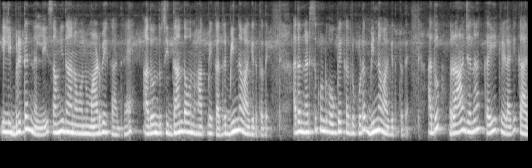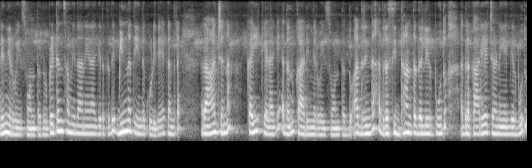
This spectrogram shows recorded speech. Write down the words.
ಇಲ್ಲಿ ಬ್ರಿಟನ್ನಲ್ಲಿ ಸಂವಿಧಾನವನ್ನು ಮಾಡಬೇಕಾದ್ರೆ ಅದೊಂದು ಸಿದ್ಧಾಂತವನ್ನು ಹಾಕಬೇಕಾದ್ರೆ ಭಿನ್ನವಾಗಿರ್ತದೆ ಅದನ್ನು ನಡೆಸಿಕೊಂಡು ಹೋಗಬೇಕಾದ್ರೂ ಕೂಡ ಭಿನ್ನವಾಗಿರ್ತದೆ. ಅದು ರಾಜನ ಕೈ ಕೆಳಗೆ ಕಾರ್ಯನಿರ್ವಹಿಸುವಂಥದ್ದು. ಬ್ರಿಟನ್ ಸಂವಿಧಾನ ಏನಾಗಿರ್ತದೆ? ಭಿನ್ನತೆಯಿಂದ ಕೂಡಿದೆ. ಯಾಕಂದರೆ ರಾಜನ ಕೈ ಕೆಳಗೆ ಅದನ್ನು ಕಾರ್ಯನಿರ್ವಹಿಸುವಂಥದ್ದು. ಅದರಿಂದ ಅದರ ಸಿದ್ಧಾಂತದಲ್ಲಿರ್ಬೋದು, ಅದರ ಕಾರ್ಯಾಚರಣೆಯಲ್ಲಿರ್ಬೋದು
